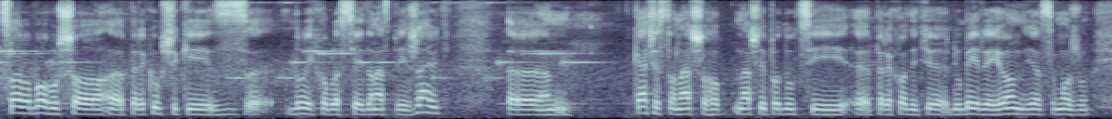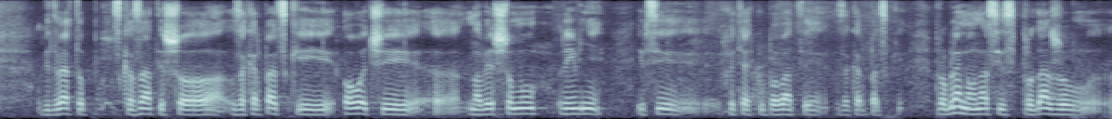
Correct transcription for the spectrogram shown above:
Слава Богу, що е, перекупщики з других областей до нас приїжджають. Ем, Качество нашого, нашої продукції е, переходить в будь-який регіон. Я це можу відверто сказати, що закарпатські овочі е, на вищому рівні і всі хочуть купувати закарпатські. Проблема у нас із продажу е,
